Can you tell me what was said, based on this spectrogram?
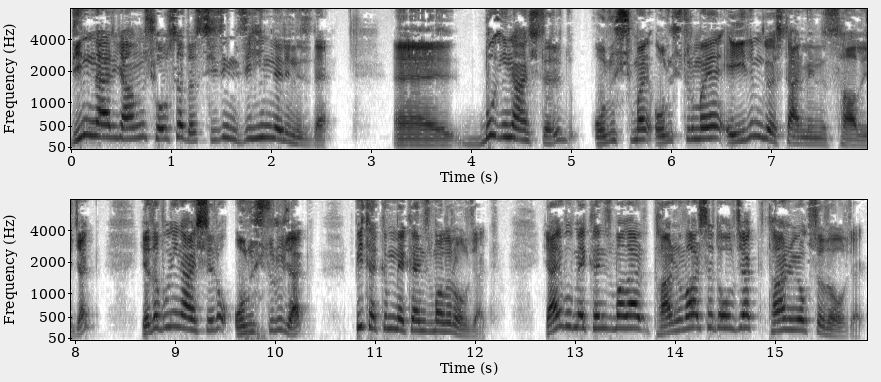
dinler yanlış olsa da sizin zihinlerinizde e, bu inançları oluşma, oluşturmaya eğilim göstermenizi sağlayacak ya da bu inançları oluşturacak bir takım mekanizmalar olacak. Yani bu mekanizmalar Tanrı varsa da olacak, Tanrı yoksa da olacak.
